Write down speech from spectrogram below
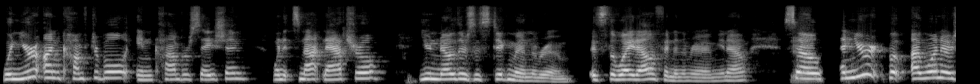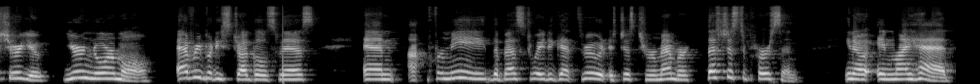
When you're uncomfortable in conversation, when it's not natural, you know there's a stigma in the room. It's the white elephant in the room, you know? So, yeah. and you're, but I want to assure you, you're normal. Everybody struggles with this. And uh, for me, the best way to get through it is just to remember that's just a person, you know, in my head.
